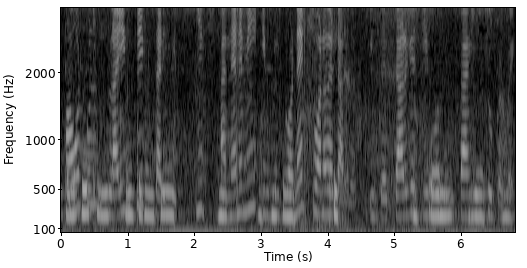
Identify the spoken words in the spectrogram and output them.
powerful flying kick that if it hits an enemy, it will connect to another target if the target is within Fang's super range.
